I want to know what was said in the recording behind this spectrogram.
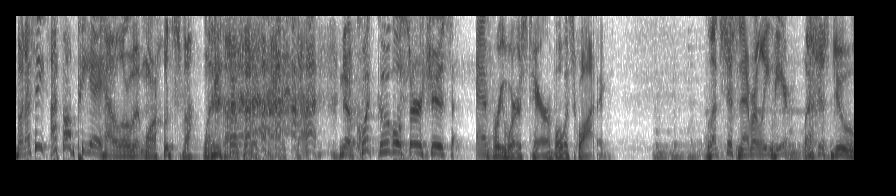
but I think I thought PA had a little bit more chutzpah when it comes to this kind of stuff. no, quick Google searches, everywhere's terrible with squatting. Let's just never leave here. Let's just do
